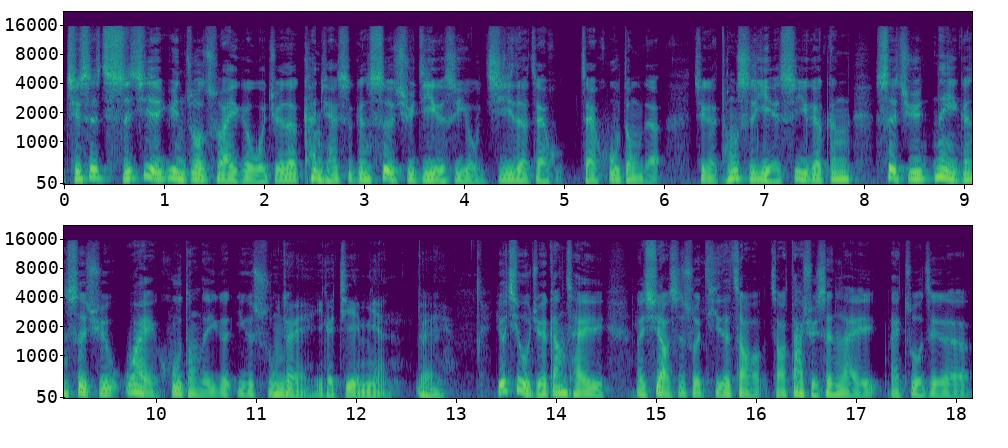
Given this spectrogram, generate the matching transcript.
其实实际的运作出来一个，我觉得看起来是跟社区第一个是有机的，在在互动的这个，同时也是一个跟社区内跟社区外互动的一个一个枢纽，对，一个界面，对。尤其我觉得刚才呃，谢老师所提的找找大学生来来做这个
